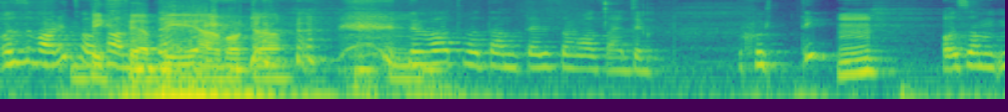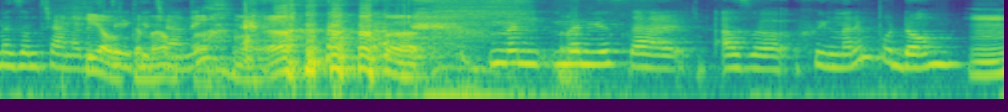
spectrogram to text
Och så var det två Biffiga tanter. B här borta. Det var två tanter som var så här typ 70, Mm. och som, men som tränade Helt styrketräning. Men, men just så här, alltså skillnaden på dem Mm.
